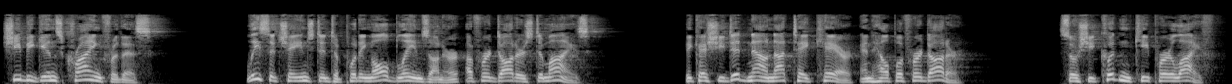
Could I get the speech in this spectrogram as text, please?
She begins crying for this. Lisa changed into putting all blames on her of her daughter's demise because she did now not take care and help of her daughter. So she couldn't keep her life.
